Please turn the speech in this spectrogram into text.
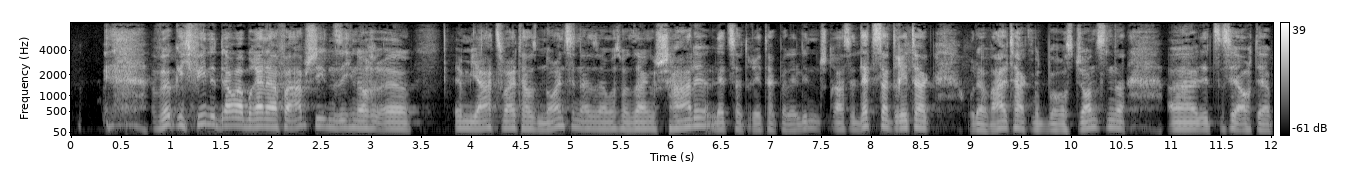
Wirklich viele Dauerbrenner verabschieden sich noch äh, im Jahr 2019. Also da muss man sagen, schade. Letzter Drehtag bei der Lindenstraße, letzter Drehtag oder Wahltag mit Boris Johnson. Äh, jetzt ist ja auch der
